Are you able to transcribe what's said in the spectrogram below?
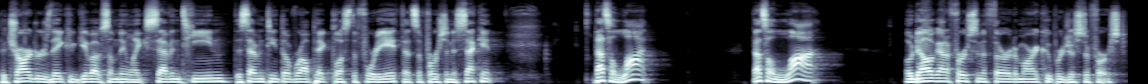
The Chargers, they could give up something like 17, the 17th overall pick plus the 48th. That's the first and a second. That's a lot. That's a lot. Odell got a first and a third, Amari Cooper just a first.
